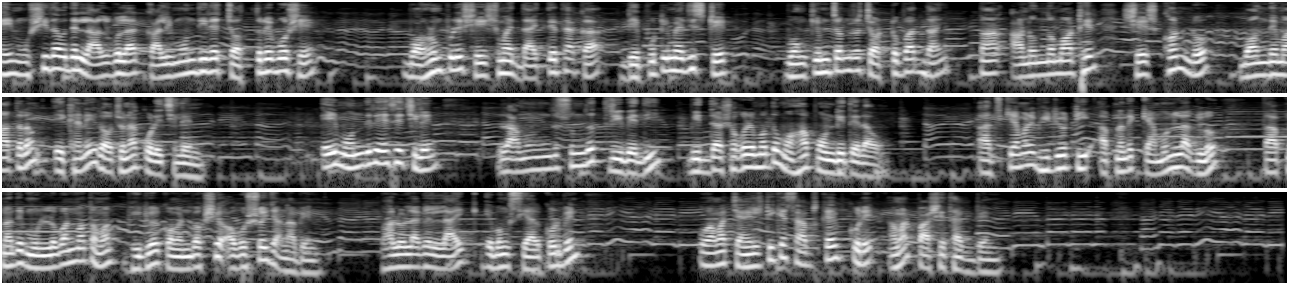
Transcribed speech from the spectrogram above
এই মুর্শিদাবাদের লালগোলার কালী মন্দিরের চত্বরে বসে বহরমপুরে সেই সময় দায়িত্বে থাকা ডেপুটি ম্যাজিস্ট্রেট বঙ্কিমচন্দ্র চট্টোপাধ্যায় তাঁর আনন্দমঠের শেষ খণ্ড বন্দে মাতরম এখানেই রচনা করেছিলেন। এই মন্দিরে এসেছিলেন রামানন্দ সুন্দর ত্রিবেদী বিদ্যাসাগরের মতো মহাপণ্ডিতেরাও। আজকে আমার ভিডিওটি আপনাদের কেমন লাগল তা আপনাদের মূল্যবান মতামত ভিডিওর কমেন্ট বক্সে অবশ্যই জানাবেন। ভালো লাগলে লাইক এবং শেয়ার করবেন। ও আমার চ্যানেলটিকে সাবস্ক্রাইব করে আমার পাশে থাকবেন।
